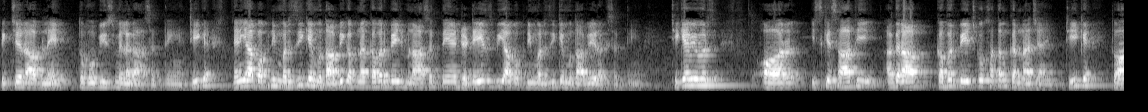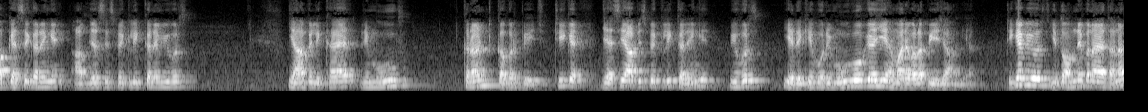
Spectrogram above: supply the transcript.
पिक्चर आप लें तो वो भी इसमें लगा सकते हैं। ठीक है? यानी आप अपनी मर्ज़ी के मुताबिक अपना कवर पेज बना सकते हैं। डिटेल्स भी आप अपनी मर्ज़ी के मुताबिक रख सकते हैं। ठीक है व्यूवर्स और इसके साथ ही अगर आप कवर पेज को ख़त्म करना चाहें, ठीक है? तो आप कैसे करेंगे? आप जैसे इस पर क्लिक करें व्यूवर्स यहाँ पे लिखा है रिमूव करंट कवर पेज ठीक है? जैसे आप इस पर क्लिक करेंगे व्यूवर्स ये देखिए, वो रिमूव हो गया, ये हमारे वाला पेज आ गया। ठीक है व्यूवर्स ये तो हमने बनाया था ना?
